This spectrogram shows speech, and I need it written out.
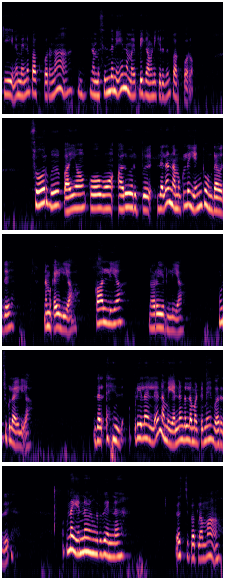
இன்றைக்கி நம்ம என்ன பார்க்க போகிறோன்னா நம்ம சிந்தனையை நம்ம எப்படி கவனிக்கிறதுன்னு பார்க்க போகிறோம் சோர்வு பயம் கோபம் அருவருப்பு இதெல்லாம் நமக்குள்ளே எங்கே உண்டாகுது நம்ம கையிலையா? கால்லையா? நுரையீரலையா? மூச்சுக்குழாயிலையா? இதெல்லாம் இது அப்படியெல்லாம் இல்லை நம்ம எண்ணங்களில் மட்டுமே வருது. அப்படின்னா என்னங்கிறது என்ன? யோசிச்சு பார்க்கலாமா?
